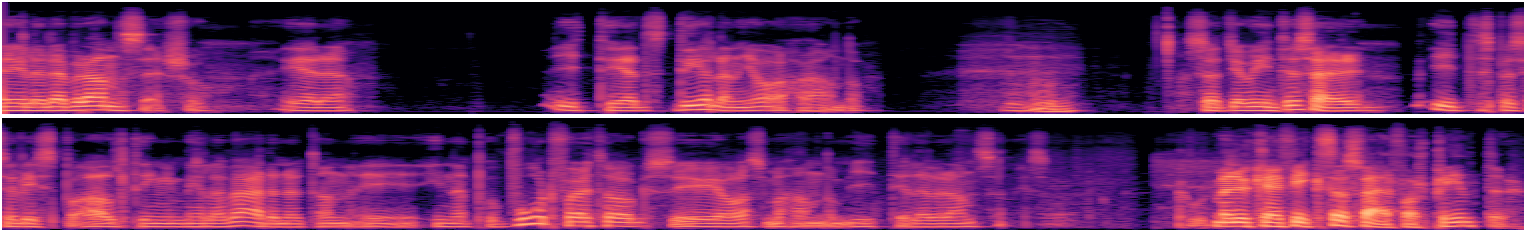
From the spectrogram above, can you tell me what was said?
det gäller leveranser så är det IT-delen jag har hand om. Mhm. Så att jag är inte så här IT-specialist på allting med hela världen, utan i, inne på vårt företag så är jag som har hand om IT-leveransen. Liksom. Men du kan ju fixa svärfars printer.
